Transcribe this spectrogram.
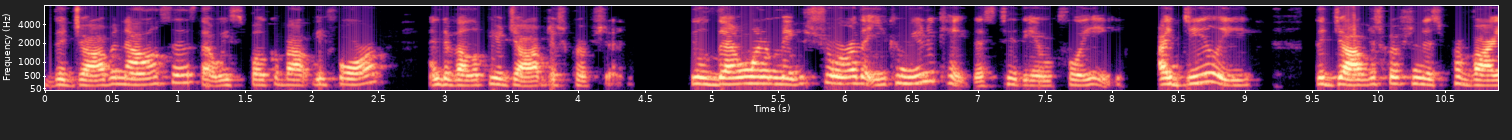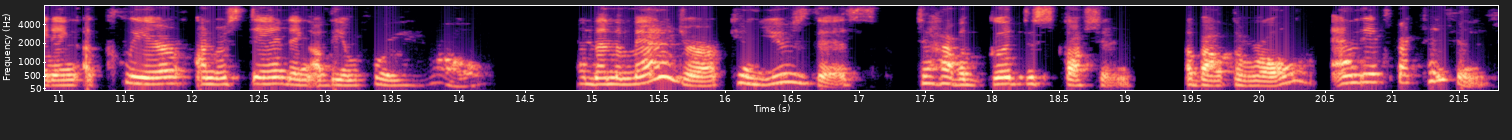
the job analysis that we spoke about before and develop your job description. You'll then want to make sure that you communicate this to the employee. Ideally, the job description is providing a clear understanding of the employee role. And then the manager can use this to have a good discussion about the role and the expectations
